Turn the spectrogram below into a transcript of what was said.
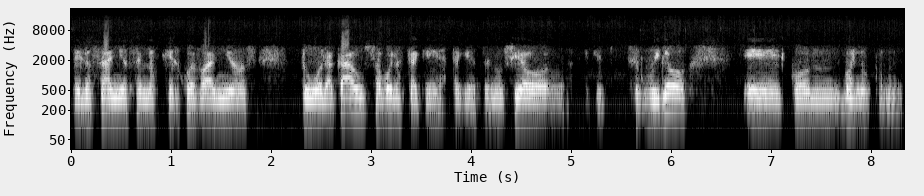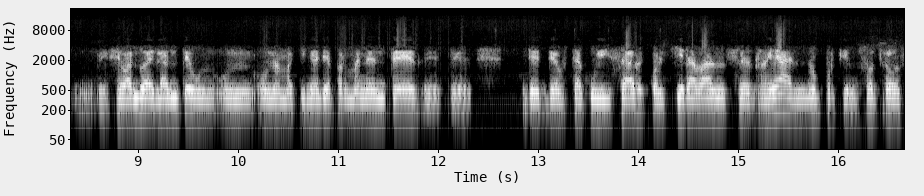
de los años en los que el juez Baños tuvo la causa, bueno, hasta que hasta que renunció, que se jubiló, eh, con, bueno, con, eh, llevando adelante un, una maquinaria permanente de, de, de, obstaculizar cualquier avance real, ¿no? Porque nosotros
